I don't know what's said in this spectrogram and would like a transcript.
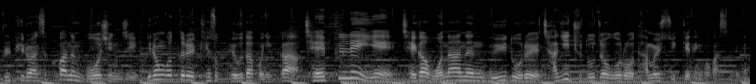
불필요한 습관은 무엇인지 이런 것들을 계속 배우다 보니까 제 플레이에 제가 원하는 의도를 자기 주도적으로 담을 수 있게 된 것 같습니다.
